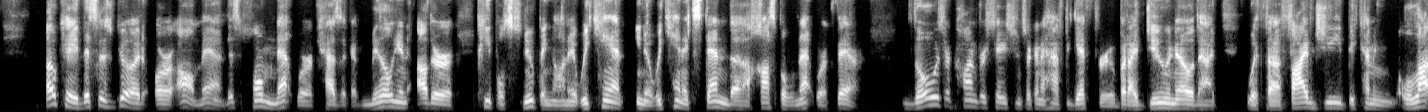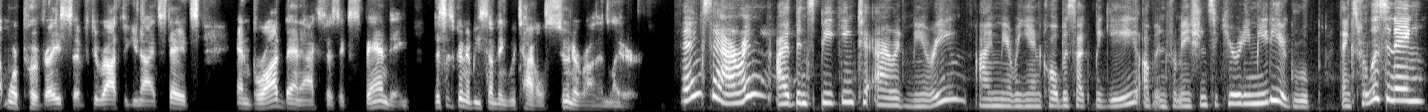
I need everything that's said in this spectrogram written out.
okay, this is good, or oh man, this home network has like a million other people snooping on it. We can't, you know, we can't extend the hospital network there. those are conversations are going to have to get through. But I do know that with uh, 5G becoming a lot more pervasive throughout the United States and broadband access expanding, this is going to be something we tackle sooner rather than later. Thanks, Aaron. I've been speaking to Aaron Miri. I'm Marianne Kolbasuk McGee of Information Security Media Group. Thanks for listening.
